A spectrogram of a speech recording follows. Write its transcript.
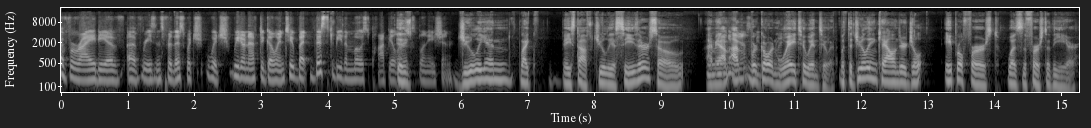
a variety of, of reasons for this, which which we don't have to go into. But this to be the most popular Is- explanation. Julian, like based off Julius Caesar. So I mean, I'm, I'm we're going way too into it. With the Julian calendar, Jul- April 1st was the first of the year.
